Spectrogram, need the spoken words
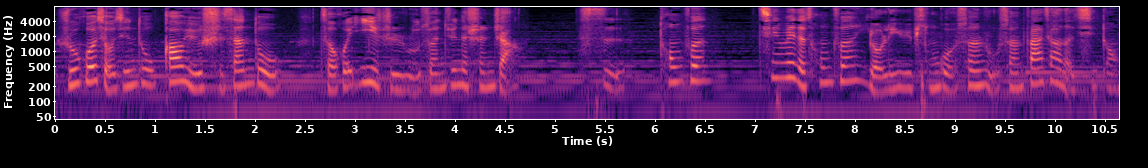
如果酒精度高于十三度，则会抑制乳酸菌的生长。四、通风，轻微的通风有利于苹果酸乳酸发酵的启动。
